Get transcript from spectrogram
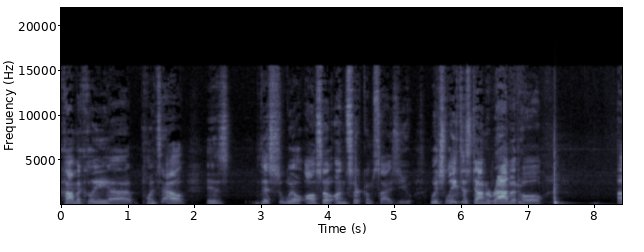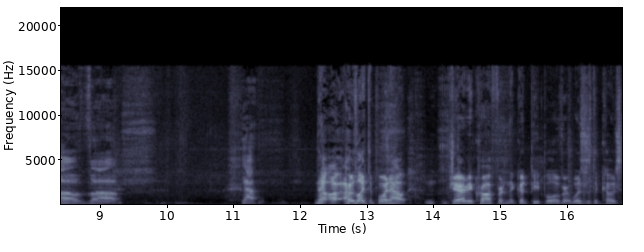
comically uh, points out, is this will also uncircumcise you, which leads us down a rabbit hole of uh, yeah. Now, I, I would like to point out Jeremy Crawford and the good people over at Wizards of the Coast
